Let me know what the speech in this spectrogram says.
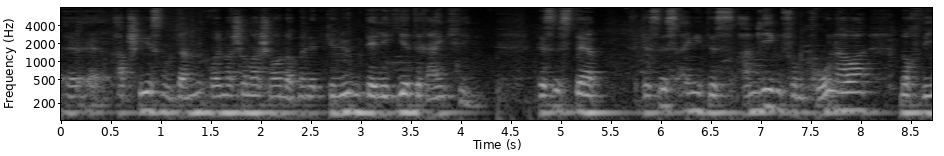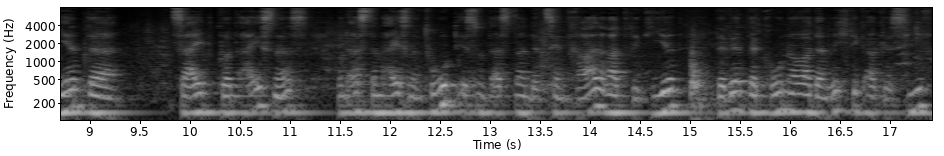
äh, abschließen und dann wollen wir schon mal schauen, ob wir nicht genügend Delegierte reinkriegen. Das ist, der, das ist eigentlich das Anliegen vom Kronauer noch während der Zeit Kurt Eisners, und als dann Eisner tot ist und als dann der Zentralrat regiert, da wird der Kronauer dann richtig aggressiv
